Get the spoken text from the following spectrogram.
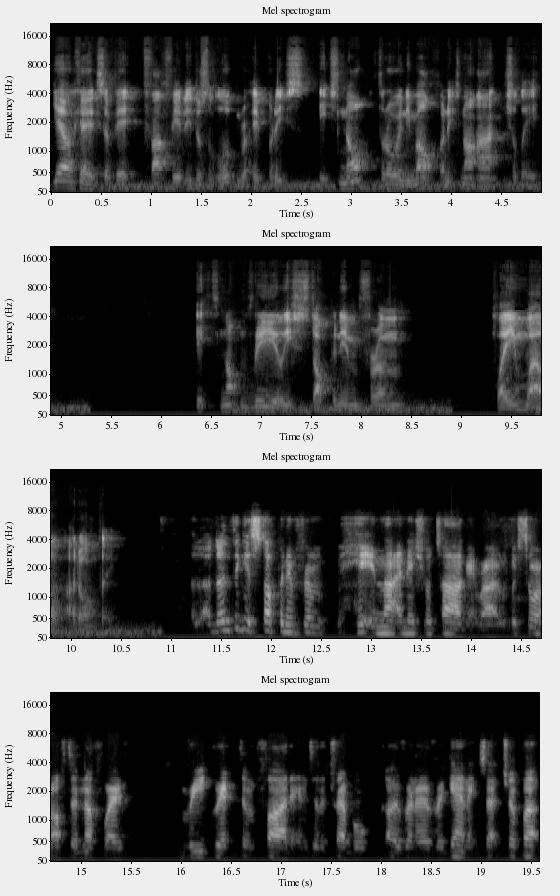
yeah, okay, it's a bit faffy and it doesn't look great, but it's it's not throwing him off and it's not actually, it's not really stopping him from playing well, I don't think. I don't think it's stopping him from hitting that initial target, right? We saw it often enough where he re-gripped and fired it into the treble over and over again, etc. But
